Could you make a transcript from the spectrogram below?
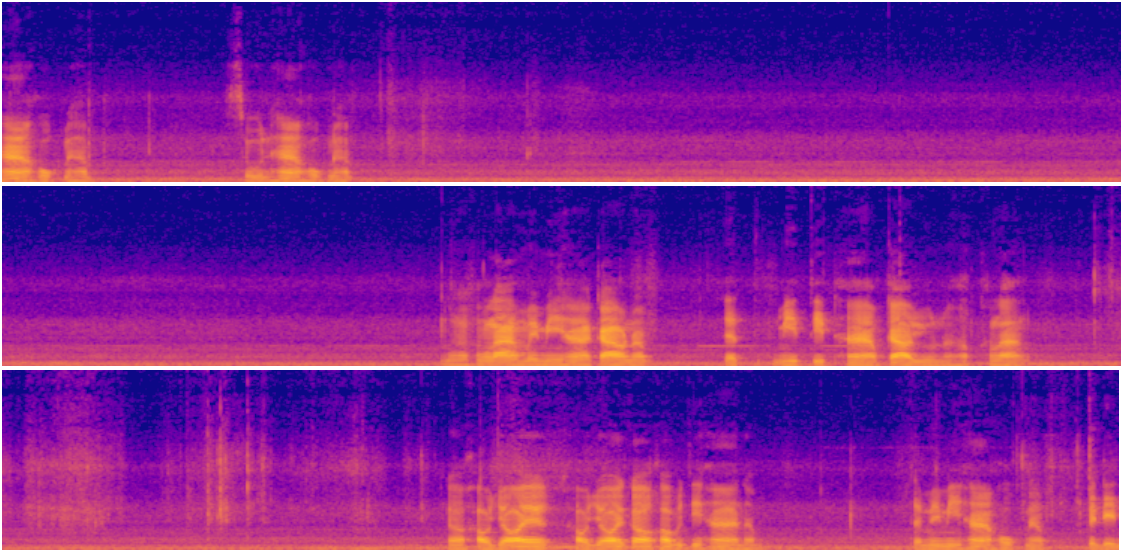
ห้าหกนะครับศูนย์ห้าหกนะครับข้างล่างไม่มีห้าเก้านะครับ แต่มีติดห้าเก้าอยู่นะครับข้างล่าง ก็เขาย้อยเขาย้อยก็เข้าไปที่ห้านะครับ แต่ไม่มีห้าหกนะครับ เป็นเด่น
